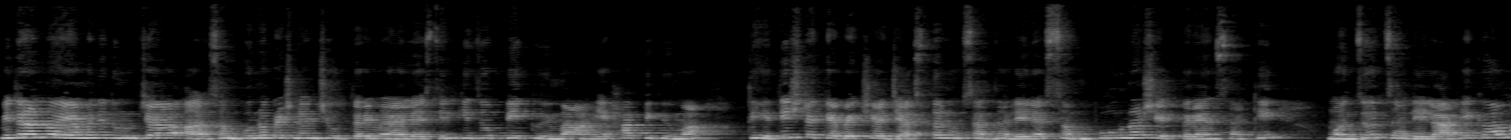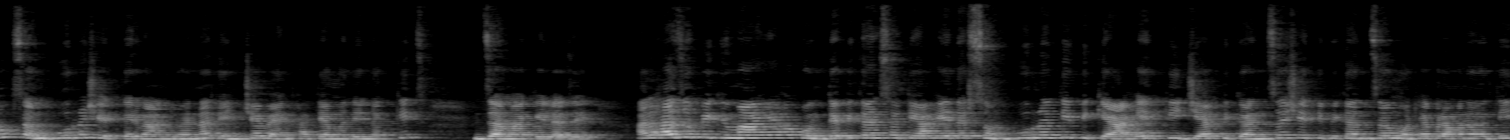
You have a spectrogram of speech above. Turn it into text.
मित्रांनो यामध्ये तुमच्या संपूर्ण प्रश्नांची उत्तरे मिळाली असतील की जो पीक विमा आहे हा पीक विमा तेहतीस टक्क्यापेक्षा जास्त नुकसान झालेल्या संपूर्ण शेतकऱ्यांसाठी मंजूर झालेला आहे किंवा मग संपूर्ण शेतकरी बांधवांना त्यांच्या बँक खात्यामध्ये नक्कीच जमा केला जाईल. आता हा जो पीक विमा आहे हा कोणत्या पिकांसाठी आहे? तर संपूर्ण ती पिके आहेत की ज्या पिकांचं शेती पिकांचं मोठ्या प्रमाणावरती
